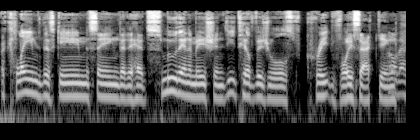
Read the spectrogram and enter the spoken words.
acclaimed this game, saying that it had smooth animation, detailed visuals, great voice acting, Oh,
